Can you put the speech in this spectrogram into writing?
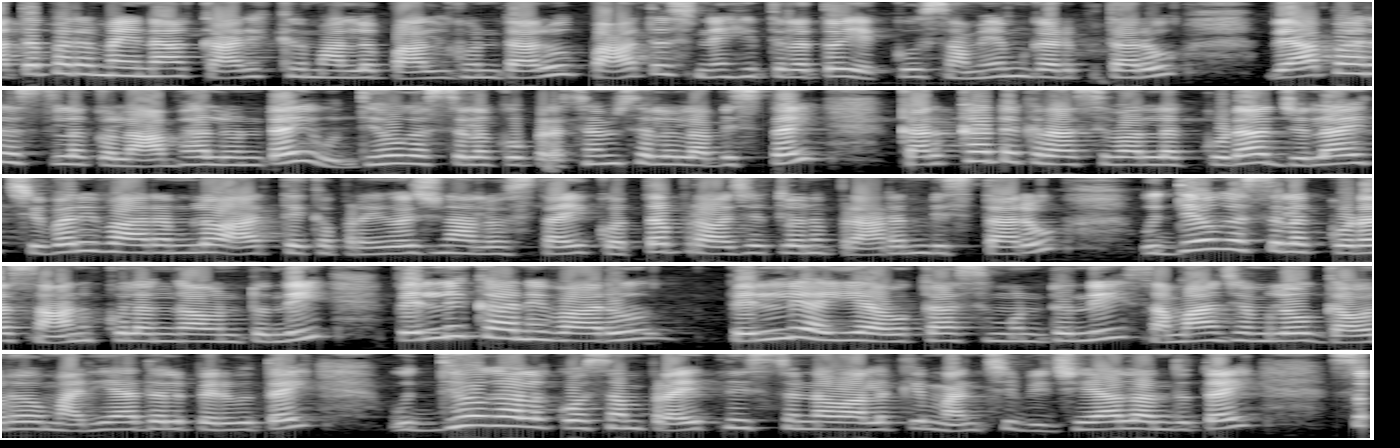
మతపరమైన కార్యక్రమాల్లో పాల్గొంటారు. పాత స్నేహితులతో ఎక్కువ సమయం గడుపుతారు. వ్యాపారస్తులకు లాభాలుంటాయి. ఉద్యోగస్తులకు ప్రశంసలు లభిస్తాయి. కర్కాటక రాశి వాళ్ళకు కూడా జులై చివరి వ్యాపారంలో ఆర్థిక ప్రయోజనాలు వస్తాయి. కొత్త ప్రాజెక్టులను ప్రారంభిస్తారు. ఉద్యోగస్తులకు కూడా సానుకూలంగా ఉంటుంది. పెళ్ళి కాని వారు పెళ్ళి అయ్యే అవకాశం ఉంటుంది. సమాజంలో గౌరవ మర్యాదలు పెరుగుతాయి. ఉద్యోగాల కోసం ప్రయత్నిస్తున్న వాళ్ళకి మంచి విజయాలు అందుతాయి. సో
